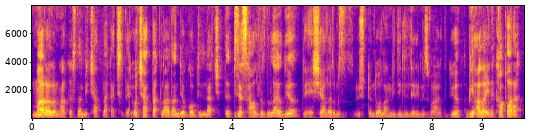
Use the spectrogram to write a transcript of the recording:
Mağaraların arkasından bir çatlak açıldı. O çatlaklardan diyor goblinler çıktı. Bize saldırdılar diyor. eşyalarımız üstünde olan midillilerimiz vardı diyor. Bir alayını kaparak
